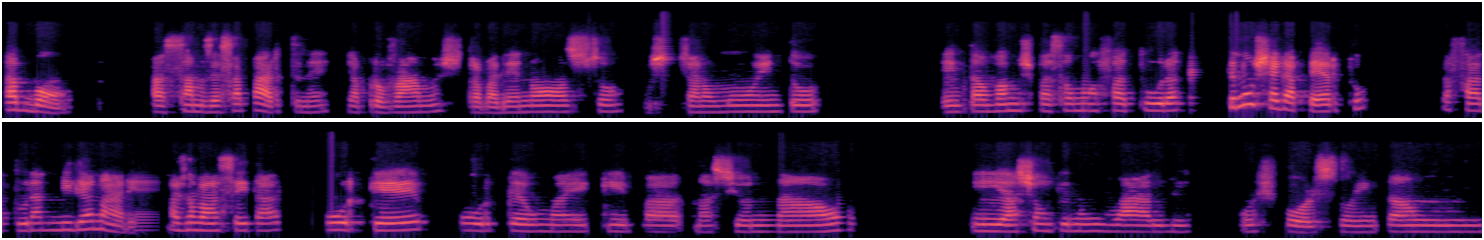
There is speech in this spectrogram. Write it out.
Tá bom, passamos essa parte, né? E aprovamos, trabalho é nosso, gostaram muito. Então vamos passar uma fatura que não chega perto, da fatura milionária. Mas não vão aceitar porque porque uma equipa nacional e acham que não vale o esforço. Então,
